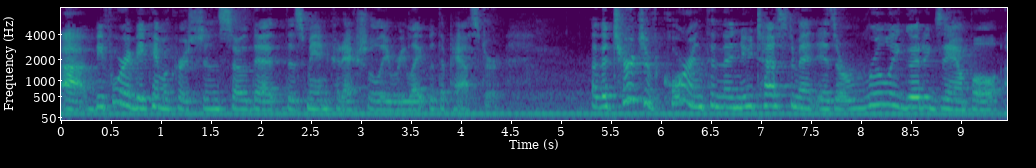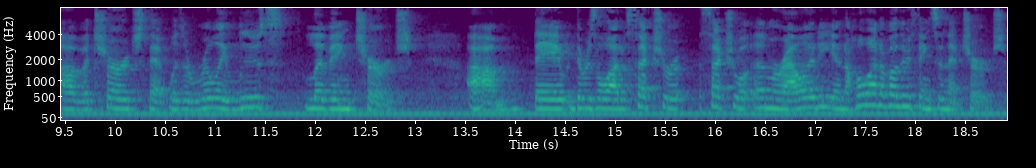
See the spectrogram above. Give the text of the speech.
uh, before he became a Christian, so that this man could actually relate with the pastor. Uh, the Church of Corinth in the New Testament is a really good example of a church that was a really loose living church. Um, they, there was a lot of sexual, sexual immorality and a whole lot of other things in that church.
